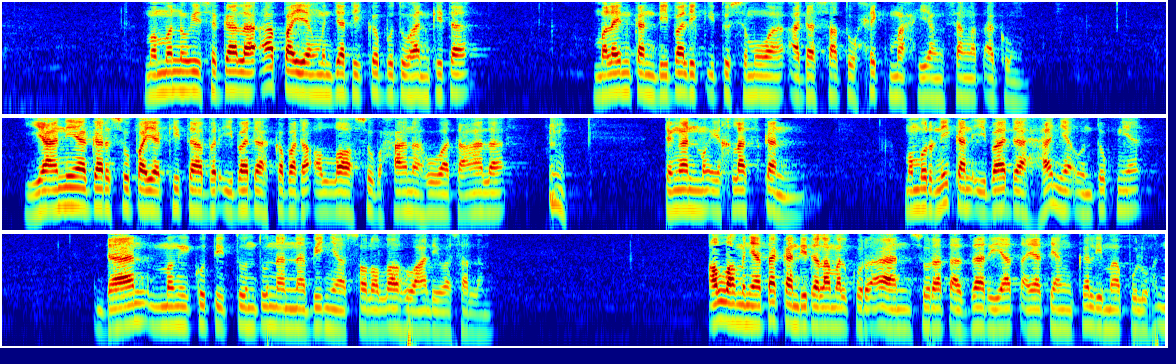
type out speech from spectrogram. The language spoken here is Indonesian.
memenuhi segala apa yang menjadi kebutuhan kita melainkan di balik itu semua ada satu hikmah yang sangat agung. Yakni agar supaya kita beribadah kepada Allah Subhanahu wa taala dengan mengikhlaskan memurnikan ibadah hanya untuknya dan mengikuti tuntunan nabinya sallallahu alaihi wasallam Allah menyatakan di dalam Al-Quran surat Az-Zariyat ayat yang ke-56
